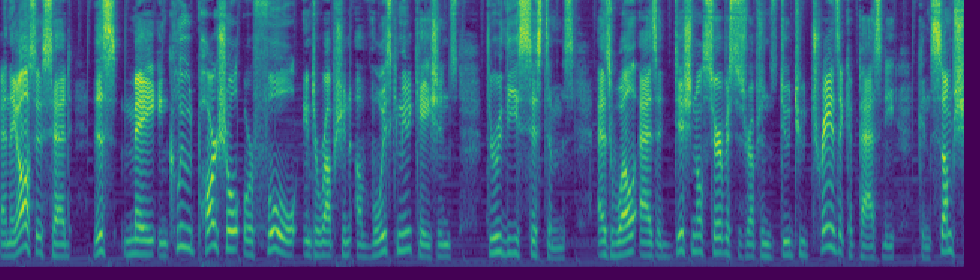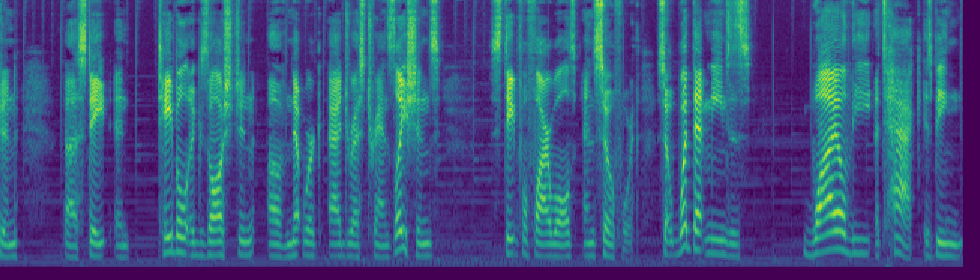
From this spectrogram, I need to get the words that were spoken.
And they also said this may include partial or full interruption of voice communications through these systems, as well as additional service disruptions due to transit capacity, consumption uh, state, and table exhaustion of network address translations, stateful firewalls, and so forth. So, what that means is while the attack is being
